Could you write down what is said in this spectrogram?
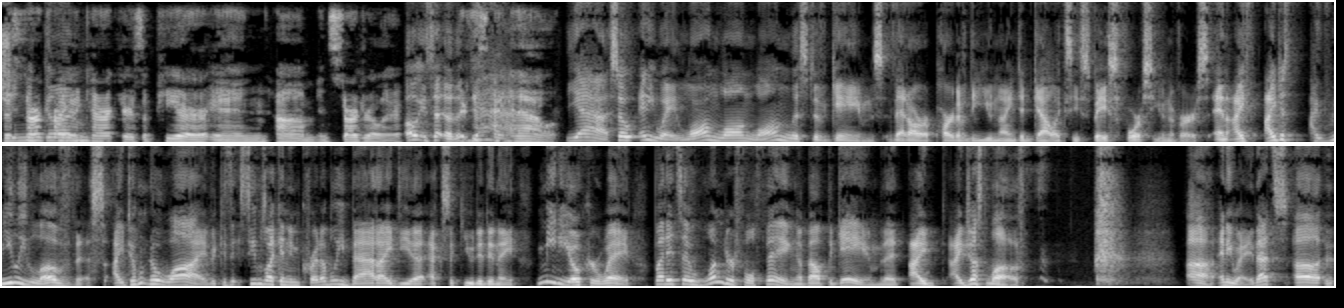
The Star Shingun. Dragon characters appear in um in Star Driller. Oh, is that? Uh, They're just yeah. hanging out. Yeah. So anyway, long, long, long list of games that are a part of the United Galaxy Space Force universe, and I, I just, I really love this. I don't know why, because it seems like an incredibly bad idea executed in a mediocre way, but it's a wonderful thing about the game that I, I just love. Uh, anyway, that's uh,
